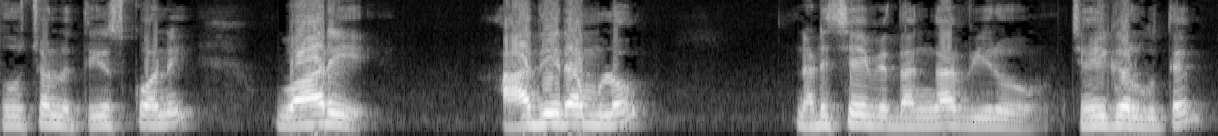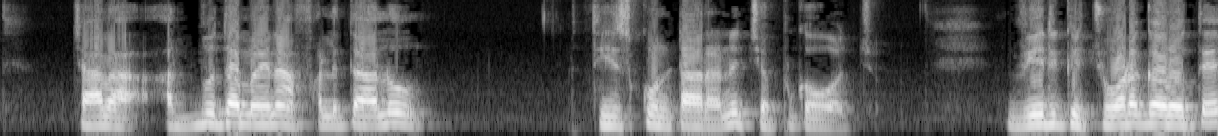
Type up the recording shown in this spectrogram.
సూచనలు తీసుకొని వారి ఆధీరంలో నడిచే విధంగా వీరు చేయగలిగితే చాలా అద్భుతమైన ఫలితాలు తీసుకుంటారని చెప్పుకోవచ్చు. వీరికి చూడగలిగితే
